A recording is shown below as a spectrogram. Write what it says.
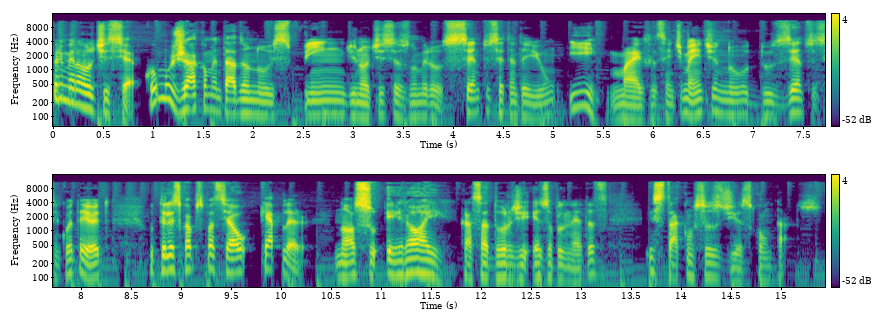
Primeira notícia. Como já comentado no Spin de Notícias número 171 e, mais recentemente, no 258, o telescópio espacial Kepler, nosso herói caçador de exoplanetas, está com seus dias contados.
